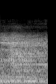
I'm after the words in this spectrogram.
Yeah.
